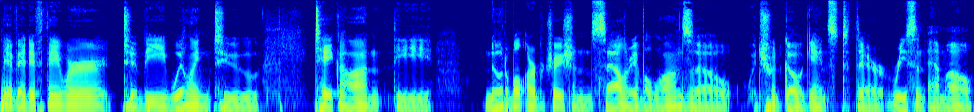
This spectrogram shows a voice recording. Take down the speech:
pivot if they were to be willing to take on the notable arbitration salary of Alonso, which would go against their recent MO.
